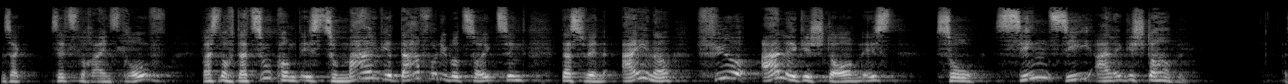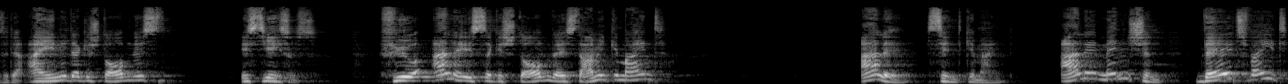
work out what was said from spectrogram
und sagt, setzt noch eins drauf. Was noch dazu kommt, ist, zumal wir davon überzeugt sind, dass wenn einer für alle gestorben ist, so sind sie alle gestorben. Also der eine, der gestorben ist, ist Jesus. Für alle ist er gestorben. Wer ist damit gemeint? Alle sind gemeint. Alle Menschen weltweit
